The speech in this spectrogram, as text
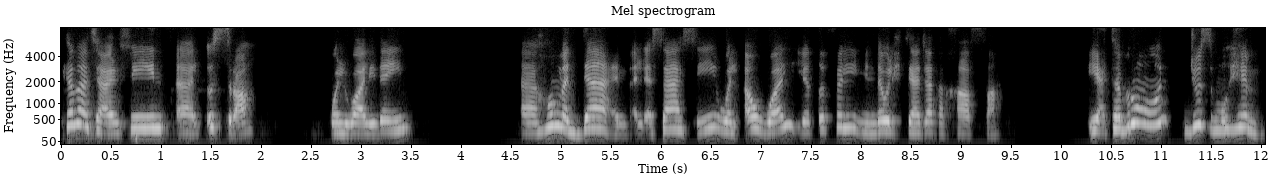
كما تعرفين آه الأسرة والوالدين هم الداعم الأساسي والأول لطفل من ذوي الاحتياجات الخاصة. يعتبرون جزء مهم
